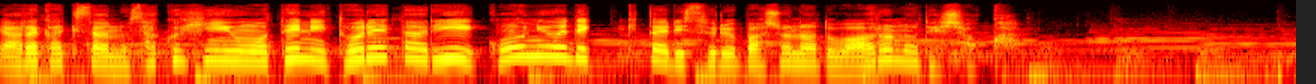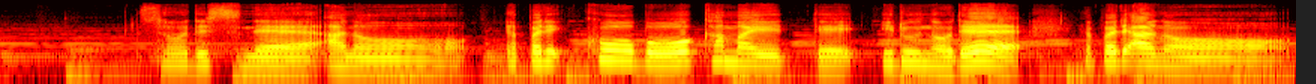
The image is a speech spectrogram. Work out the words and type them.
荒垣さんの作品を手に取れたり購入できたりする場所などはあるのでしょうか？そうですね。あのやっぱり工房を構えているのでやっぱりあの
